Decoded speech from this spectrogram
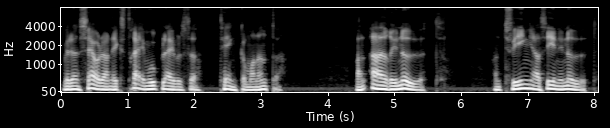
Med en sådan extrem upplevelse tänker man inte. Man är i nuet. Man tvingas in i nuet.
